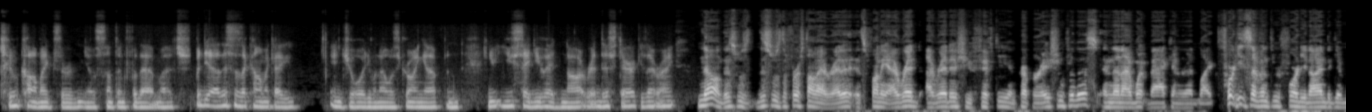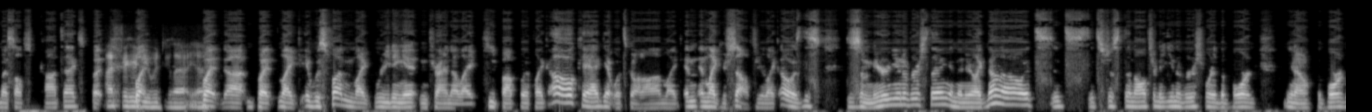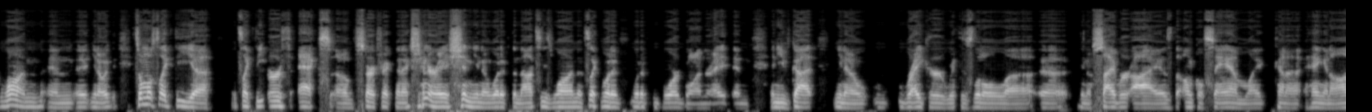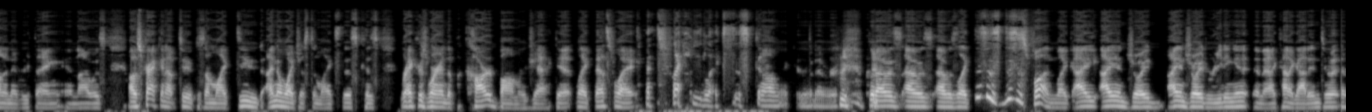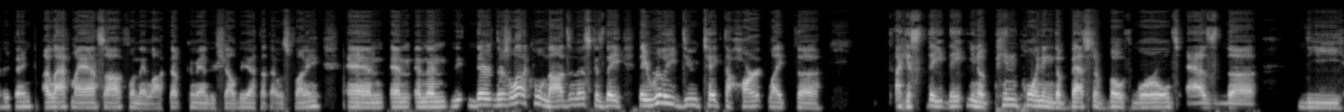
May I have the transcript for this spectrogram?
two comics or, you know, something for that much. But yeah, this is a comic I enjoyed when I was growing up and you, you said you had not read this, Derek, is that right? No, this was this was the first time I read it. It's funny. I read I read issue 50 in preparation for this and then I went back and read like 47 through 49 to give myself some context, but I figured but, you would do that, yeah. But uh but like it was fun like reading it and trying to like keep up with like, oh, okay, I get what's going on. Like and, and like yourself, you're like, "Oh, is this is this a mirror universe thing?" And then you're like, "No, no, it's it's it's just an alternate universe where the Borg, you know, the Borg won and it, you know, it, it's almost like the uh it's like the Earth X of Star Trek: The Next Generation. You know, what if the Nazis won? It's like what if what if the Borg won, right? And and you've got you know Riker with his little uh, uh, you know cyber eye as the Uncle Sam, like kind of hanging on and everything. And I was I was cracking up too because I'm like, dude, I know why Justin likes this because Riker's wearing the Picard bomber jacket. Like that's why that's why he likes this comic or whatever. but I was I was I was like, this is this is fun. Like I I enjoyed I enjoyed reading it and I kind of got into it everything. I laughed my ass off when they locked up Commander Shelby. I thought that was funny. And and and then there there's a lot of cool nods in this because they they really do take to heart like the I guess they they you know pinpointing the best of both worlds as the the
